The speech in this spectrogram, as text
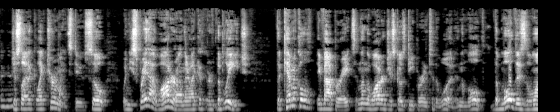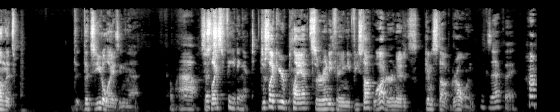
Mhm. just like like termites do. So when you spray that water on there, like or the bleach, the chemical evaporates, and then the water just goes deeper into the wood, and the mold. The mold is the one that's that's utilizing that. Wow. So Just like- just feeding it. Just like your plants or anything, if you stop watering it, it's going to stop growing. Exactly. Huh.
